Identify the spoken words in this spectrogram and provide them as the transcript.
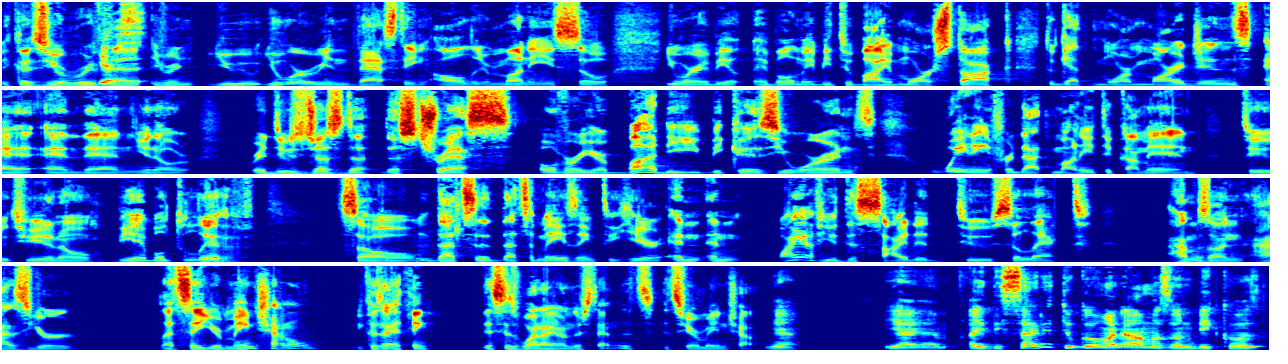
because you're, reve- yes. you're you you were reinvesting all your money, so you were able, able maybe to buy more stock to get more margins, and and then you know reduce just the the stress over your body because you weren't waiting for that money to come in to to you know be able to live. So mm-hmm. that's a, that's amazing to hear. And and why have you decided to select amazon as your let's say your main channel? Because i think this is what i understand. It's it's your main channel. Yeah. Yeah yeah. I decided to go on amazon because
